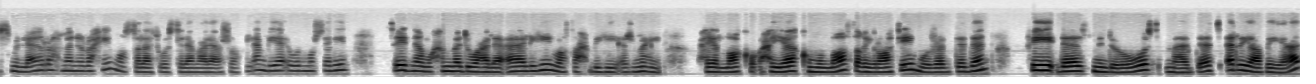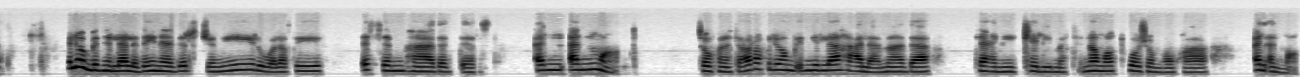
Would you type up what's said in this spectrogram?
بسم الله الرحمن الرحيم والصلاة والسلام على أشرف الأنبياء والمرسلين سيدنا محمد وعلى آله وصحبه أجمعين. حيا الله حياكم الله صغيراتي مجددا في درس من دروس مادة الرياضيات. اليوم بإذن الله لدينا درس جميل ولطيف اسم هذا الدرس الأنماط. سوف نتعرف اليوم بإذن الله على ماذا تعني كلمة نمط وجمعها الأنماط.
